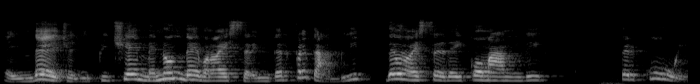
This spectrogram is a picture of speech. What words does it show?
E invece i DPCM non devono essere interpretabili, devono essere dei comandi, per cui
